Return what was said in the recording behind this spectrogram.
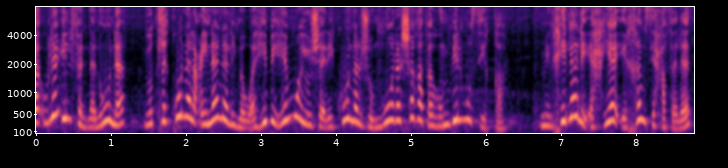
هؤلاء الفنانون يطلقون العنان لمواهبهم ويشاركون الجمهور شغفهم بالموسيقى. من خلال إحياء خمس حفلات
